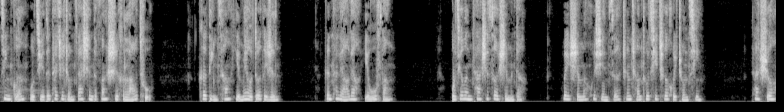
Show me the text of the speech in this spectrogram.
尽管我觉得他这种搭讪的方式很老土，可顶舱也没有多的人，跟他聊聊也无妨。我就问他是做什么的，为什么会选择乘长途汽车回重庆？他说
